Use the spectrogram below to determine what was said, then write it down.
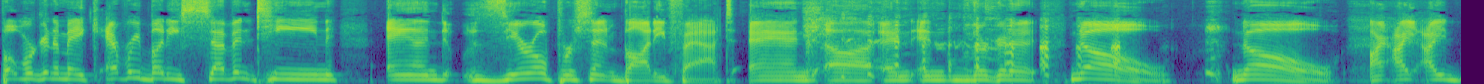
but we're going to make everybody 17 and 0% body fat. And, uh, and, and they're going to, no, no. I, I,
